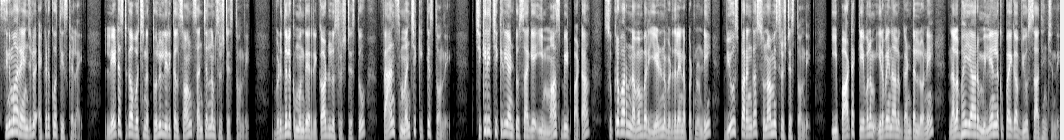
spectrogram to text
సినిమా రేంజ్లో ఎక్కడికో తీసుకెళ్ళాయి. లేటెస్ట్గా వచ్చిన తొలి లిరికల్ సాంగ్ సంచలనం సృష్టిస్తోంది. విడుదలకు ముందే రికార్డులు సృష్టిస్తూ ఫ్యాన్స్ మంచి కిక్కిస్తోంది. చికిరి చికిరి అంటూ సాగే ఈ మాస్ బీట్ పాట శుక్రవారం నవంబర్ ఏడున విడుదలైనప్పటి నుండి వ్యూస్ పరంగా సునామీ సృష్టిస్తోంది. ఈ పాట కేవలం ఇరవై నాలుగు గంటల్లోనే నలభై ఆరు మిలియన్లకు పైగా వ్యూస్ సాధించింది.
